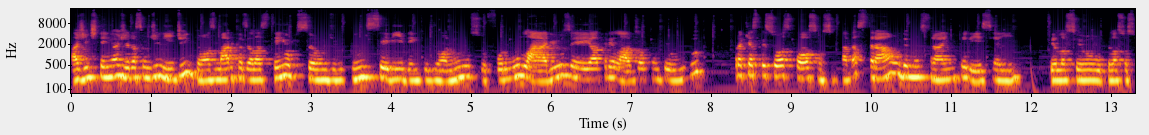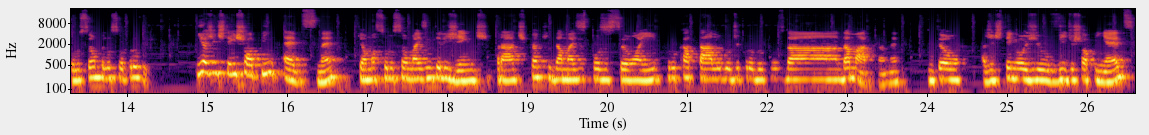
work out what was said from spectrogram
a gente tem a geração de lead, então as marcas elas têm a opção de inserir dentro de um anúncio formulários e atrelados ao conteúdo para que as pessoas possam se cadastrar ou demonstrar interesse aí pela, seu, pela sua solução, pelo seu produto. E a gente tem Shopping Ads, né? Que é uma solução mais inteligente, prática, que dá mais exposição aí para o catálogo de produtos da, da marca, né? Então, a gente tem hoje o Video Shopping Ads,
